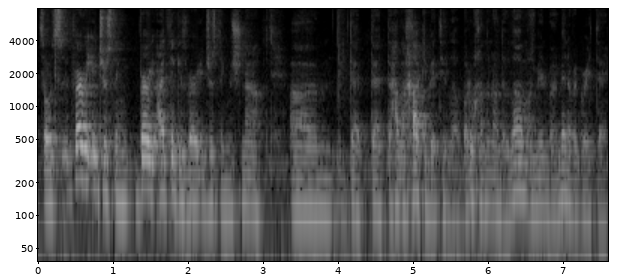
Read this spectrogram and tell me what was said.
So it's very interesting. Very, I think, is very interesting Mishnah um, that that the halacha ki Bet Hillel. Baruch Hanun Adolam. Amen. Amen. Have a great day.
